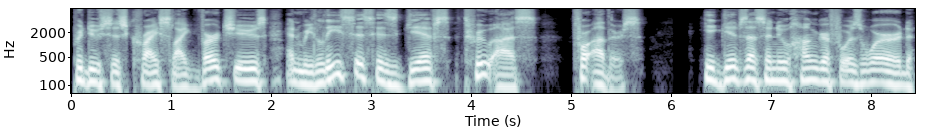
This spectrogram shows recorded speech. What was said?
produces Christ like virtues, and releases His gifts through us for others. He gives us a new hunger for His Word,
